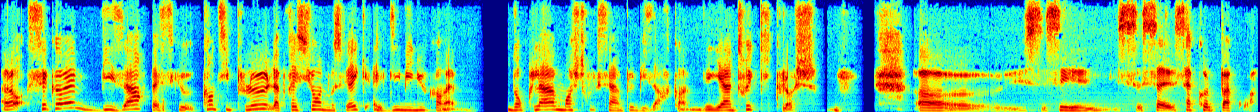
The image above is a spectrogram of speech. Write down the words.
Alors, c'est quand même bizarre parce que quand il pleut, la pression atmosphérique, elle diminue quand même. Donc là, moi, je trouve que c'est un peu bizarre quand même. Il y a un truc qui cloche. euh, ça, ça colle pas, quoi.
